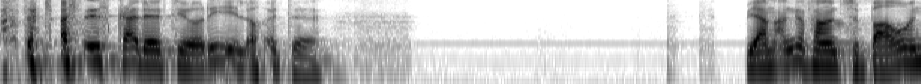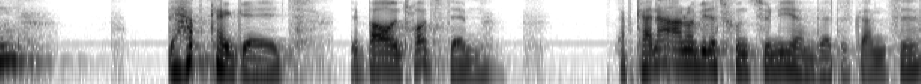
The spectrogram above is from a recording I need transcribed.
Das ist keine Theorie, Leute. Wir haben angefangen zu bauen. Wir haben kein Geld. Wir bauen trotzdem. Ich habe keine Ahnung, wie das funktionieren wird, das Ganze.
